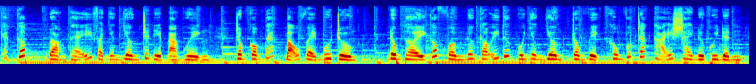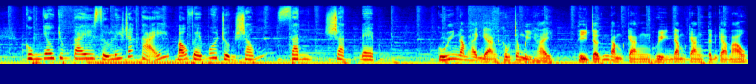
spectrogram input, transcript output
các cấp, đoàn thể và nhân dân trên địa bàn huyện trong công tác bảo vệ môi trường, đồng thời góp phần nâng cao ý thức của nhân dân trong việc không vứt rác thải sai nơi quy định, cùng nhau chung tay xử lý rác thải, bảo vệ môi trường sống xanh, sạch, đẹp. Cuối năm 2012, thị trấn Nam Căn, huyện Nam Căn, tỉnh Cà Mau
